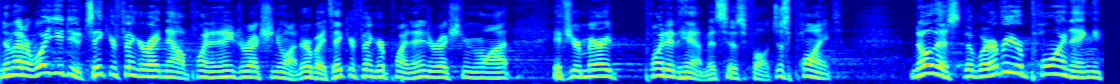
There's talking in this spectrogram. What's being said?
No matter what you do, take your finger right now and point in any direction you want. Everybody, take your finger, point in any direction you want. If you're married, point at him. It's his fault. Just point. Know this that wherever you're pointing,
